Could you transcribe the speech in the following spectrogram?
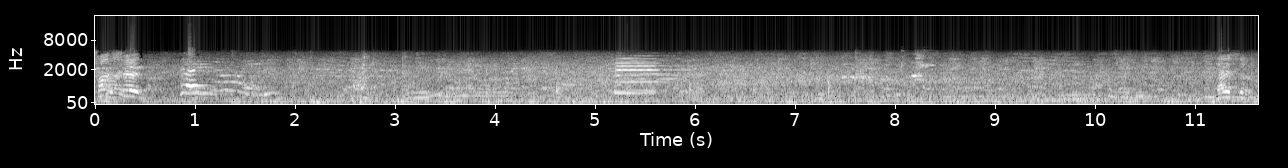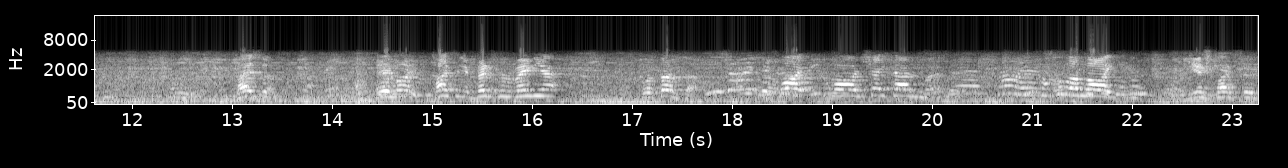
Tyson! Tyson! Tyson! Hey Mike! Tyson, you ready for Romania? What's that, sir? Mike, come on, shake hands. Come on, Mike. Yes, Tyson.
